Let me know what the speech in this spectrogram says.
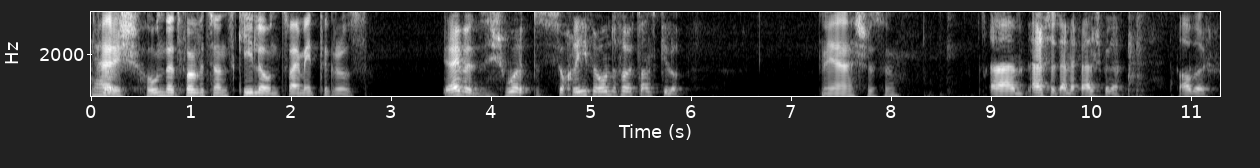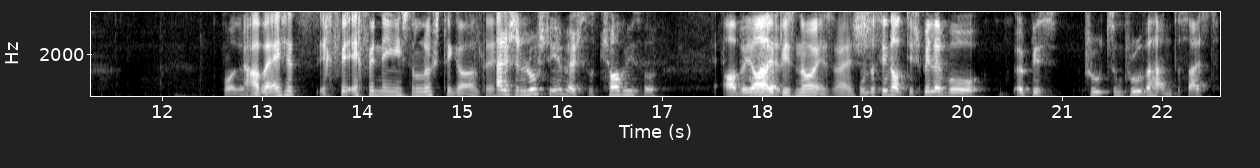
Ja, er ist 125 Kilo und 2 Meter groß. Ja, eben, das ist gut. Das ist so klein für 125 Kilo. Ja, ist schon so. Ähm, er sollte NFL spielen. Aber. Oder Aber so. er ist jetzt, ich, ich finde ihn ist so lustig, Alter. er ist ein lustiger, eben, er ist so chubby so. Aber ja, ja, etwas Neues, weißt und du? das sind halt die Spieler, die etwas zum Proven haben. Das heißt,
